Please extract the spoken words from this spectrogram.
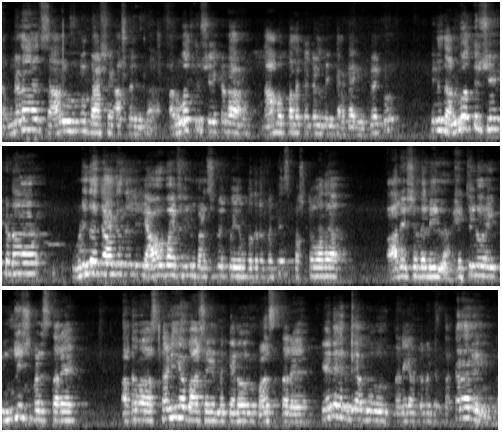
ಕನ್ನಡ ಸಾರ್ವಭೌಮ ಭಾಷೆ ಆದ್ದರಿಂದ ಅರವತ್ತು ಶೇಕಡ ನಾಮಫಲಕಗಳಲ್ಲಿ ಕನ್ನಡ ಇರಬೇಕು. ಇನ್ನು ನಲವತ್ತು ಶೇಕಡ ಉಳಿದ ಜಾಗದಲ್ಲಿ ಯಾವ ಭಾಷೆಯನ್ನು ಬಳಸಬೇಕು ಎಂಬುದರ ಬಗ್ಗೆ ಸ್ಪಷ್ಟವಾದ ಆದೇಶದಲ್ಲಿ ಇಲ್ಲ. ಹೆಚ್ಚಿನವರು ಇಂಗ್ಲಿಷ್ ಬಳಸ್ತಾರೆ ಅಥವಾ ಸ್ಥಳೀಯ ಭಾಷೆಯನ್ನು ಕೆಲವರು ಬಳಸ್ತಾರೆ. ಏನೇ ಇರಲಿ ಅದು ನನಗೆ ಅದರ ಬಗ್ಗೆ ತಕರಾರೇನಿಲ್ಲ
